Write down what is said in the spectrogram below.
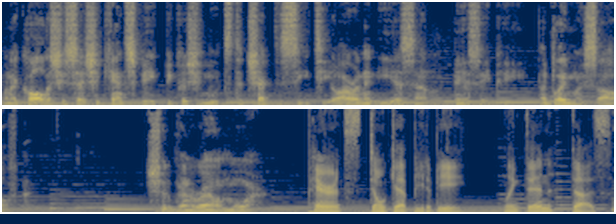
When I call her, she says she can't speak because she needs to check the CTR on an ESM ASAP. I blame myself. Should have been around more. Parents don't get B2B. LinkedIn does.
